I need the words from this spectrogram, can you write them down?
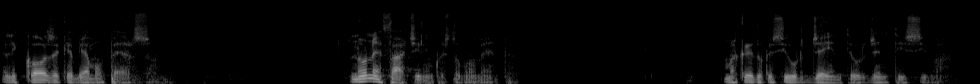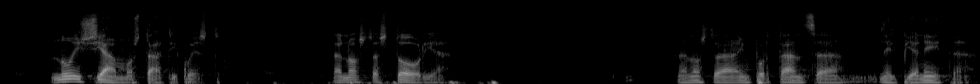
le cose che abbiamo perso. Non è facile in questo momento, ma credo che sia urgente, urgentissimo. Noi siamo stati questo. La nostra storia, la nostra importanza nel pianeta,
